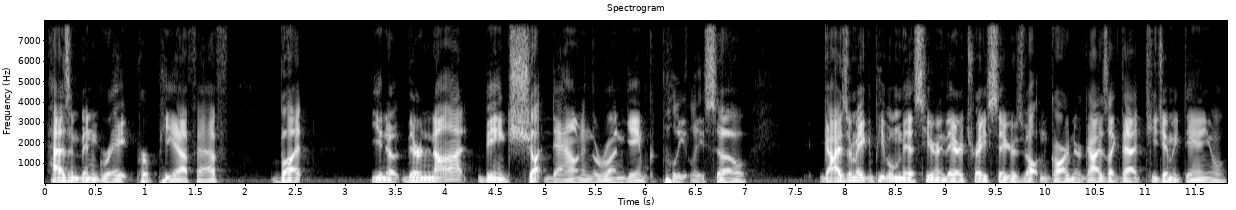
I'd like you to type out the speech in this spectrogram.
hasn't been great per PFF, but you know they're not being shut down in the run game completely. So guys are making people miss here and there. Tre Siggers, Velton Gardner, guys like that, TJ McDaniel.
